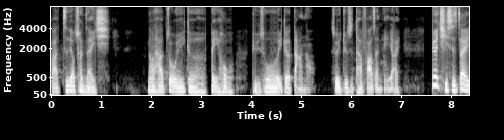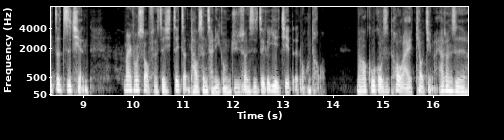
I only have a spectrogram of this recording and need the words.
把资料串在一起，然后它作为一个背后，比如说一个大脑，所以就是他发展 AI。因为其实在这之前，Microsoft 的这这整套生产力工具算是这个业界的龙头，然后 Google 是后来跳进来，它算是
